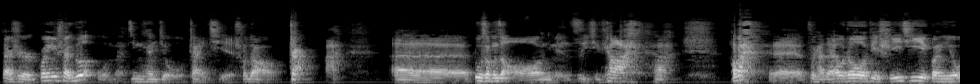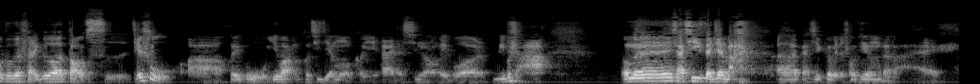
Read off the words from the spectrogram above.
但是关于帅哥，我们今天就暂且说到这儿啊。呃，路怎么走，你们自己去挑啊啊。好吧，呃，不傻在欧洲第十一期关于欧洲的帅哥到此结束啊！回顾以往各期节目，可以艾特新浪微博李不傻，我们下期再见吧！呃，感谢各位的收听，拜拜。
